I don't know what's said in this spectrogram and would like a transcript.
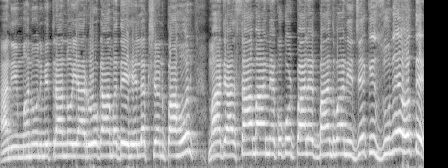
आणि म्हणून मित्रांनो या रोगामध्ये हे लक्षण पाहून माझ्या सामान्य कुक्कुटपालक बांधवानी बांधवांनी जे की जुने होते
